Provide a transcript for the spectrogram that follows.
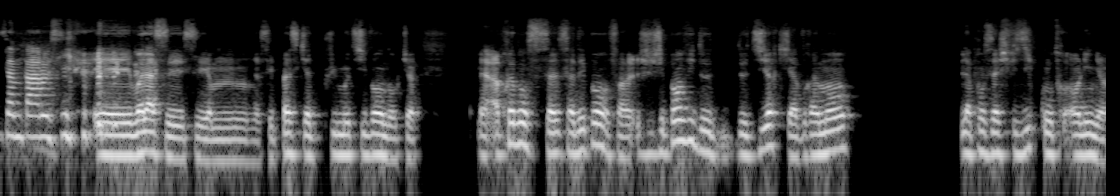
Ça me parle aussi. et voilà, c'est hum, pas ce qu'il y a de plus motivant. Donc, euh, mais après bon, ça, ça dépend. Enfin, j'ai pas envie de, de dire qu'il y a vraiment l'apprentissage physique contre en ligne.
